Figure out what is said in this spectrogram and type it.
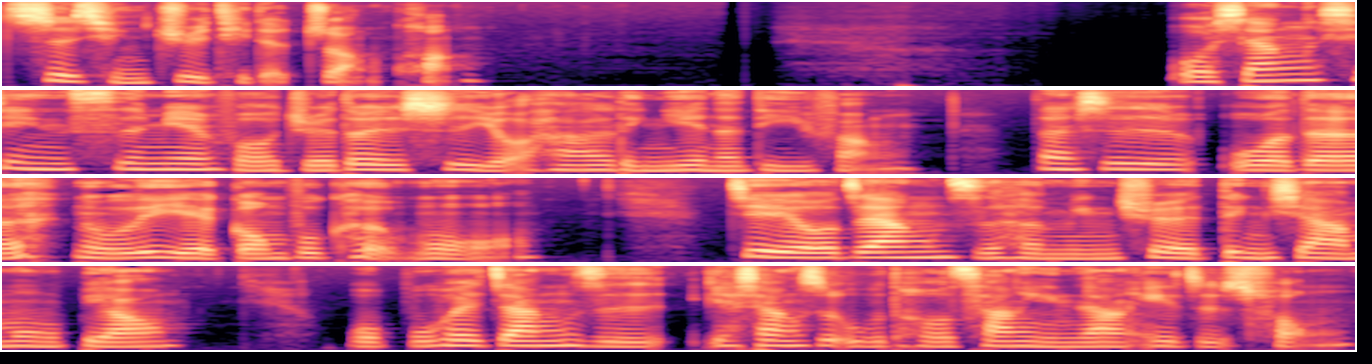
事情具体的状况。我相信四面佛绝对是有它灵验的地方，但是我的 努力也功不可没。借由这样子很明确定下目标，我不会这样子也像是无头苍蝇这样一直冲。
